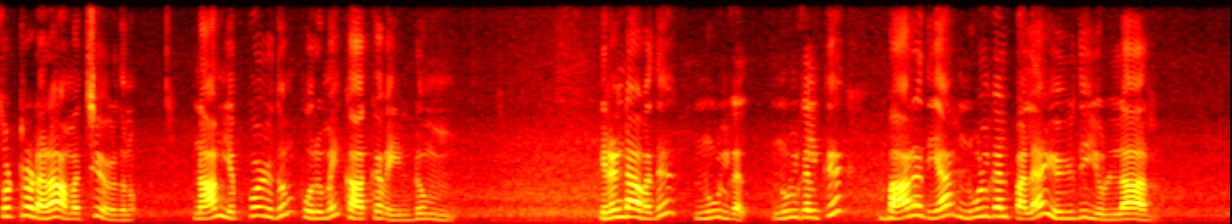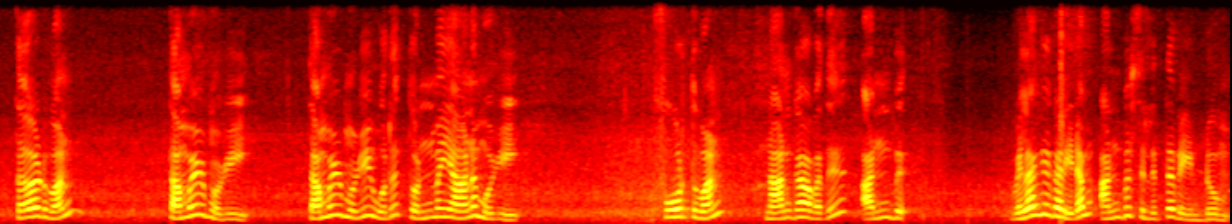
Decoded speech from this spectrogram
சொற்றொடராக அமைச்சு எழுதணும். நாம் எப்பொழுதும் பொறுமை காக்க வேண்டும். இரண்டாவது நூல்கள். நூல்களுக்கு பாரதியார் நூல்கள் பல எழுதியுள்ளார். தேர்ட் ஒன் தமிழ்மொழி தமிழ்மொழி ஒரு தொன்மையான மொழி. ஃபோர்த் ஒன் நான்காவது அன்பு. விலங்குகளிடம் அன்பு செலுத்த வேண்டும்.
